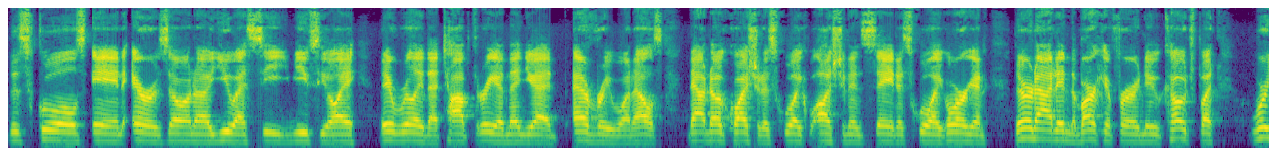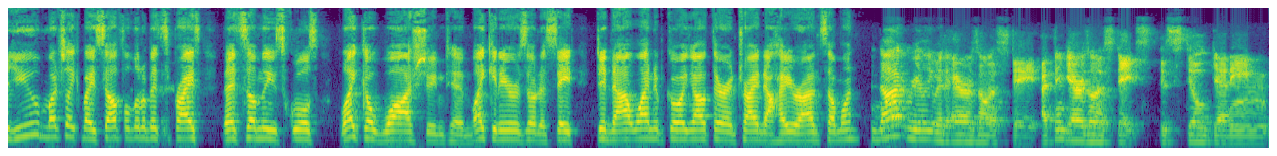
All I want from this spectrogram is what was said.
the schools in Arizona, USC, UCLA. They were really that top three. And then you had everyone else. Now, no question, a school like Washington State, a school like Oregon, they're not in the market for a new coach. But were you, much like myself, a little bit surprised that some of these schools, like a Washington, like an Arizona State, did not wind up going out there and trying to hire on someone? Not really with Arizona State. I think Arizona State is still getting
